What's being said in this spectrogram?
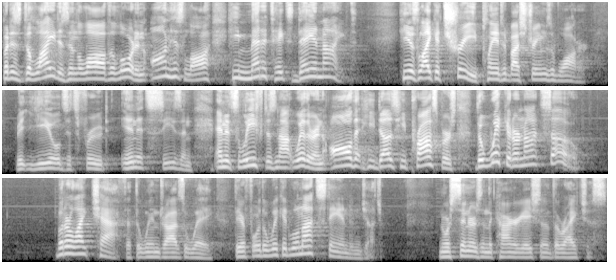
but his delight is in the law of the Lord, and on his law he meditates day and night. He is like a tree planted by streams of water it yields its fruit in its season, and its leaf does not wither, and all that he does, he prospers. The wicked are not so, but are like chaff that the wind drives away. Therefore, the wicked will not stand in judgment, nor sinners in the congregation of the righteous.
